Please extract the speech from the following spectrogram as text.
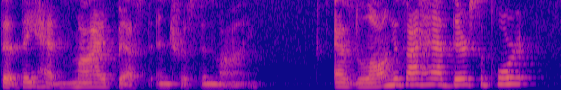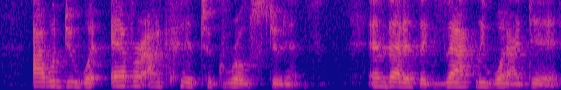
that they had my best interest in mind. As long as I had their support, I would do whatever I could to grow students. And that is exactly what I did.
